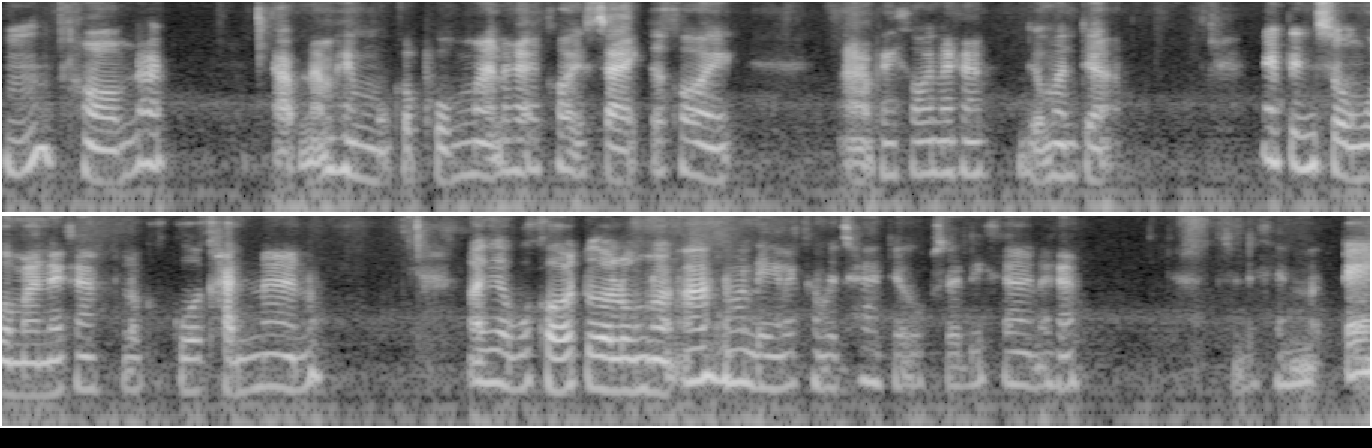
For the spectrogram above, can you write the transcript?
หืมหอมนะ อาบน้ำให้หมวกกับผมมานะคะ ค่อยใส่ก็ค่อย อาบให้เขานะคะ เดี๋ยวมันจะไม่เป็นทรงประมาณนะคะ แล้วก็กลัวคันหน้าเนาะเดี๋ยวว่าขอตัวลงนอนอะน้ำแดงและธรรมชาติเดี๋ยวสวัสดีค่ะนะคะสวัสดีค่ะแดง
